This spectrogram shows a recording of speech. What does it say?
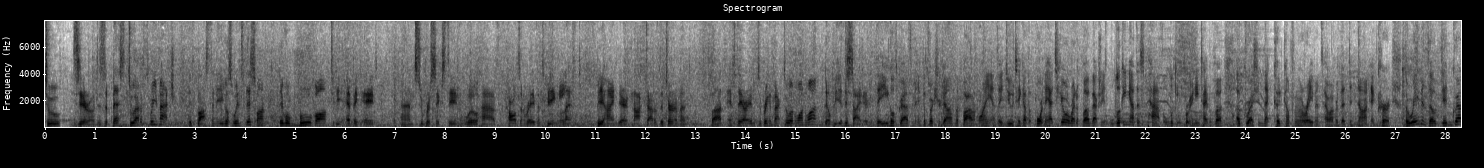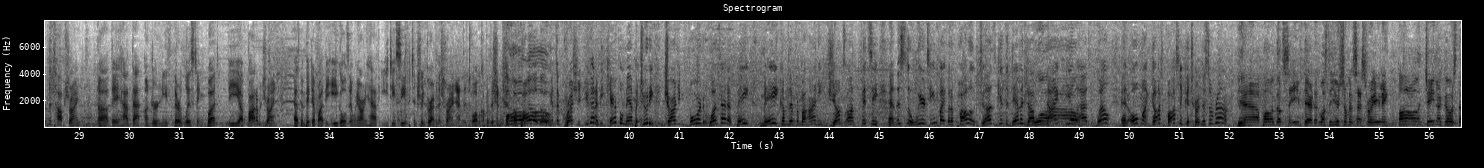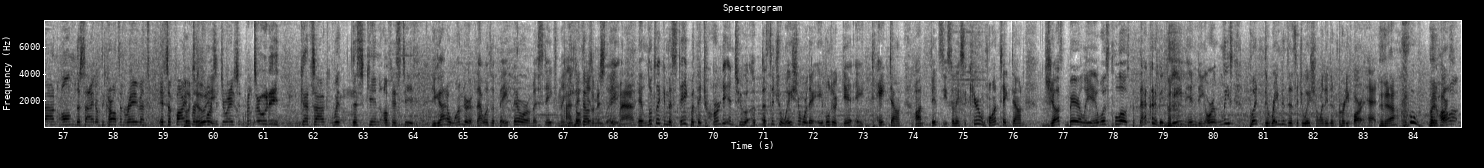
to 0. This is the best 2 out of 3 match. If Boston Eagles wins this one, they will move on to the Epic 8. And Super 16 will have Carleton Ravens being left behind there, knocked out of the tournament. But if they are able to bring it back to a 1-1, they'll be a decider. The Eagles grab some infrastructure down the bottom right as they do take out the fort. They had Tiro right above, actually, looking at this path, looking for any type of uh, aggression that could come from the Ravens. However, that did not occur. The Ravens, though, did grab the top shrine. Uh, they have that underneath their listing, but the uh, bottom shrine has been picked up by the Eagles, and we already have ETC potentially grabbing the shrine at the 12 o'clock position. Oh, Apollo, no. though, gets aggression. You got to be careful, man. Patootie charging forward. Was that a bait? May comes in from behind. He jumps on Fitzy, and this is a weird team fight, but Apollo does get the damage off. Wow. Knife heal as well, and oh my gosh, Boston could turn this around. Yeah, Apollo got saved there. That was the use of Ancestral Healing. Oh, and Jaina goes down on the side of the Carleton Ravens. It's a 5 Patootie. versus 4 situation. Patootie gets out with the skin of his teeth. You gotta wonder if that was a bait there or a mistake from the I Eagles. I think that was it, a mistake, it, man. It looked like a mistake, but they turned it into a, a, situation where they're able to get a takedown on Fitzy. So they secure one takedown just barely. It was close, but that could have been game-ending, or at least put the Ravens in a situation where they've been pretty far ahead. Yeah. Whew, my Apollo,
